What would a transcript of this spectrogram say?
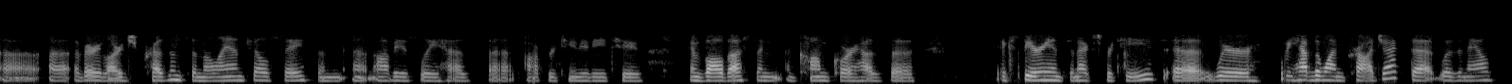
a, a, very large presence in the landfill space and, and obviously has the opportunity to involve us, and, and Comcor has the experience and expertise. Uh, where we have the one project that was announced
